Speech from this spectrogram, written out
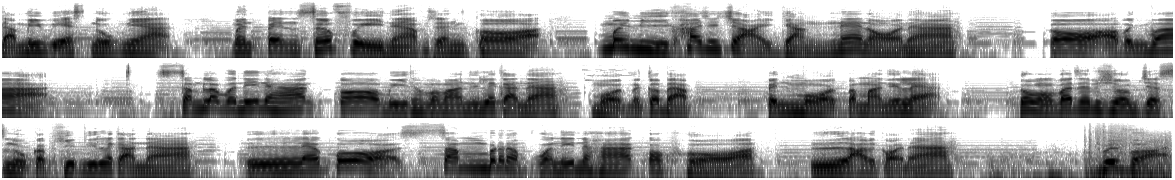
Dummy vs Nook เนี่ยมันเป็นเซิร์ฟฟรีนะเพราะฉะนั้นก็ไม่มีค่าใช้จ่ายอย่างแน่นอนนะ ก็เอาเป็นว่าสำหรับวันนี้นะฮะก็มีทำประมาณนี้แล้วกันนะโหมดมันก็แบบเป็นโหมดประมาณนี้แหละ ก็หวังว่าท่านผู้ชมจะสนุกกับคลิปนี้แล้วกันนะ แล้วก็สำหรับวันนี้นะฮะก็ขอลาไปก่อนนะบ๊ายบาย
